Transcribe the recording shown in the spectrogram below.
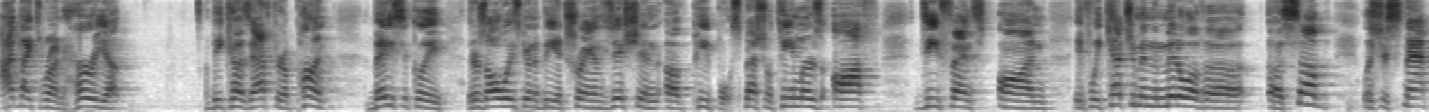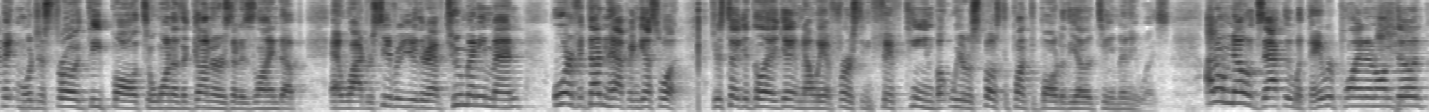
I'd like to run hurry up because after a punt, basically, there's always going to be a transition of people. Special teamers off, defense on. If we catch them in the middle of a, a sub, let's just snap it and we'll just throw a deep ball to one of the gunners that is lined up at wide receiver. You either have too many men, or if it doesn't happen, guess what? Just take a delay game. Now we have first and 15, but we were supposed to punt the ball to the other team anyways. I don't know exactly what they were planning on doing.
